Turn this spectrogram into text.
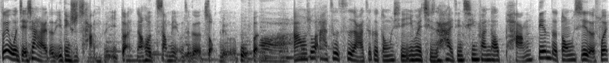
所以我剪下来的一定是肠子一段，然后上面有这个肿瘤的部分。然后说啊，这次啊，这个东西，因为其实它已经侵犯到旁边的东西了，所以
